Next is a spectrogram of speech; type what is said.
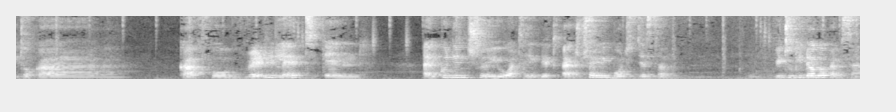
Nilitoka Carrefour very late and i couldn't show you what i get. Actually bought just a vitu kidogo kabisa.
